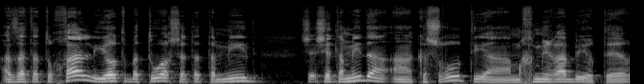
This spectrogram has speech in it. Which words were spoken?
אז אתה תוכל להיות בטוח שאתה תמיד, ש, שתמיד הכשרות היא המחמירה ביותר,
